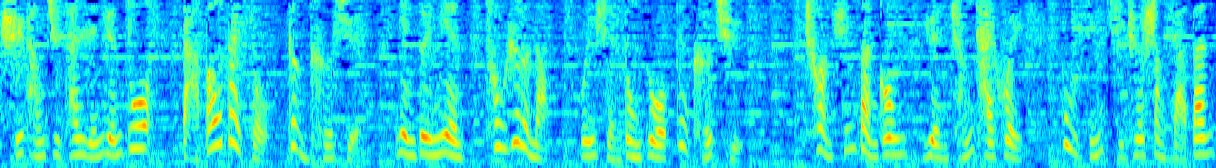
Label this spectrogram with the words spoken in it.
食堂聚餐人员多，打包带走更科学，面对面凑热闹，危险动作不可取，创新办公远程开会。步行、骑车上下班，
